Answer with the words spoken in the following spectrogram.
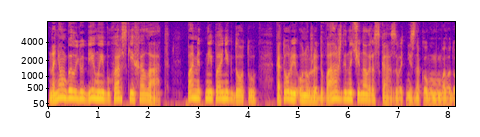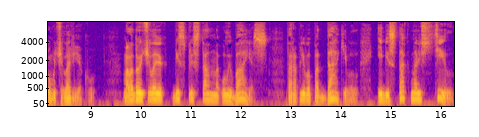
На нем был любимый бухарский халат, памятный по анекдоту, который он уже дважды начинал рассказывать незнакомому молодому человеку. Молодой человек, беспрестанно улыбаясь, торопливо поддакивал и бестактно льстил.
